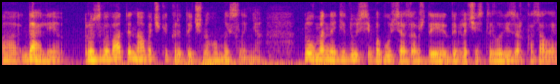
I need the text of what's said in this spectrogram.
Е, Далі розвивати навички критичного мислення. Ну, в мене дідусь і бабуся завжди, дивлячись телевізор, казали.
